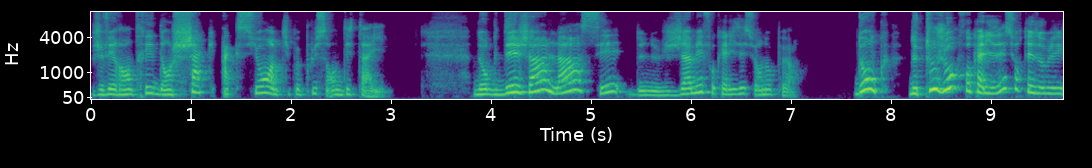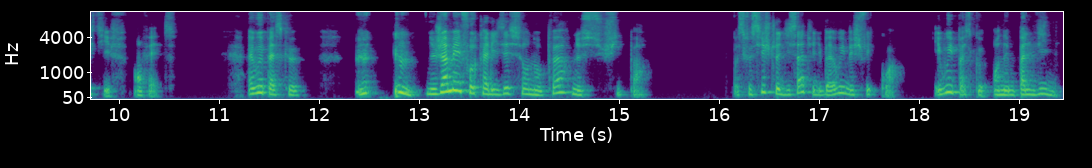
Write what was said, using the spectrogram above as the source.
je vais rentrer dans chaque action un petit peu plus en détail. Donc déjà, là, c'est de ne jamais focaliser sur nos peurs. Donc, de toujours focaliser sur tes objectifs, en fait. Et eh oui, parce que ne jamais focaliser sur nos peurs ne suffit pas. Parce que si je te dis ça, tu dis, bah oui, mais je fais quoi? Et oui, parce qu'on n'aime pas le vide.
